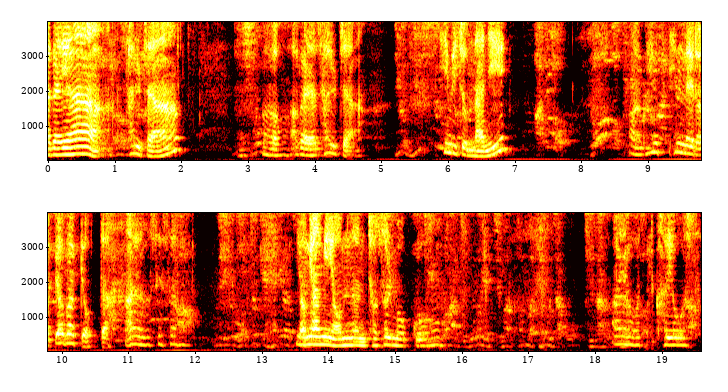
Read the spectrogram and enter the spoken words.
아가야 살자. 어 아가야 살자. 힘이 좀 나니? 아이고 힘, 힘내라. 뼈밖에 없다. 아유 세상 영양이 없는 젖을 먹고. 아유 가여워서.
